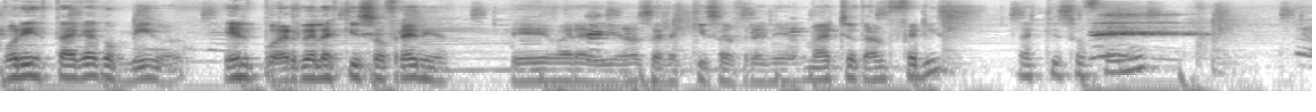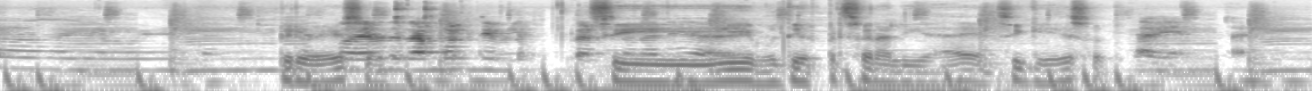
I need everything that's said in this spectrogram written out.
Boris está acá conmigo. El poder de la esquizofrenia. Es maravillosa la esquizofrenia. Me ha hecho tan feliz la esquizofrenia. Pero El eso. poder de las múltiples Sí, personalidades. múltiples personalidades, así que eso. Está bien, está bien.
